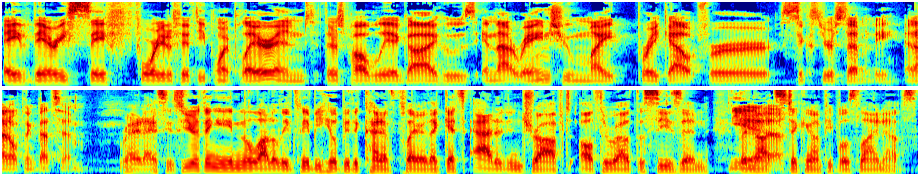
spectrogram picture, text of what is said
a very safe 40 to 50 point player and there's probably a guy who's in that range who might break out for 60 or 70 and I don't think that's him. Right, I see. So you're thinking in a lot of leagues, maybe he'll be the kind of player that gets added and dropped all throughout the season, but yeah. not sticking on people's lineups.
